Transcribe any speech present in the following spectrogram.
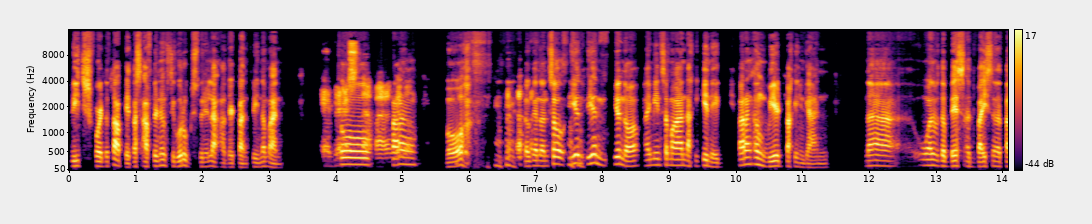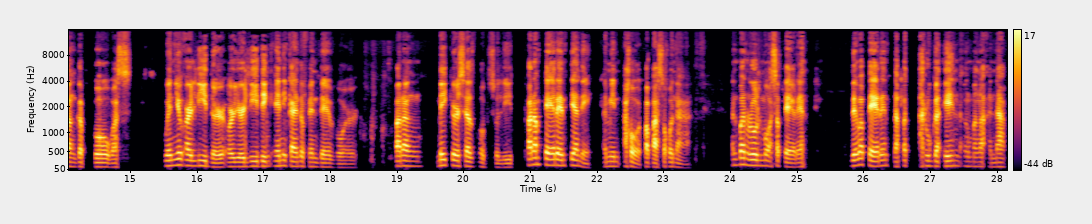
reach for the top eh. Tapos after nun, siguro gusto nila other country naman. Everest so, na, parang, parang Oo. so, ganun. So, yun, yun, yun, no? I mean, sa mga nakikinig, parang ang weird pakinggan na one of the best advice na natanggap ko was when you are leader or you're leading any kind of endeavor, parang make yourself obsolete. Parang parent yan eh. I mean, ako, papasok ko na. Ano ba role mo as a parent? Di ba parent, dapat arugain ang mga anak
